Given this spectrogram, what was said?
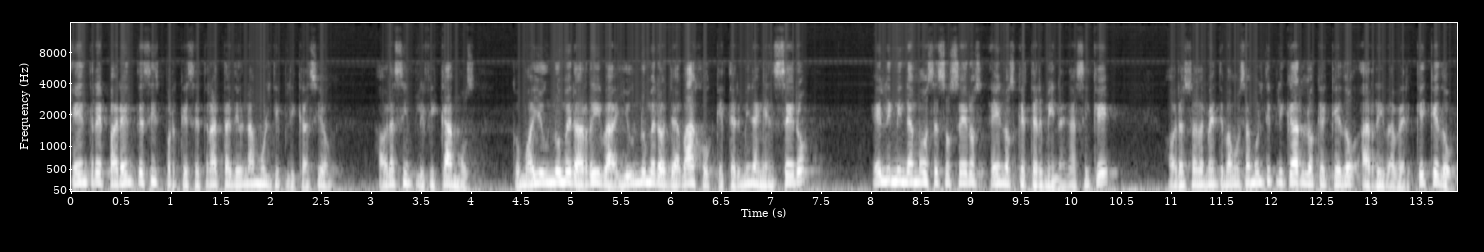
entre paréntesis porque se trata de una multiplicación. Ahora simplificamos. Como hay un número arriba y un número de abajo que terminan en 0, eliminamos esos ceros en los que terminan. Así que ahora solamente vamos a multiplicar lo que quedó arriba. A ver, ¿qué quedó?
